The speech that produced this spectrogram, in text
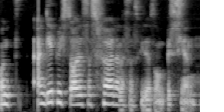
Und angeblich soll es das fördern, dass das wieder so ein bisschen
